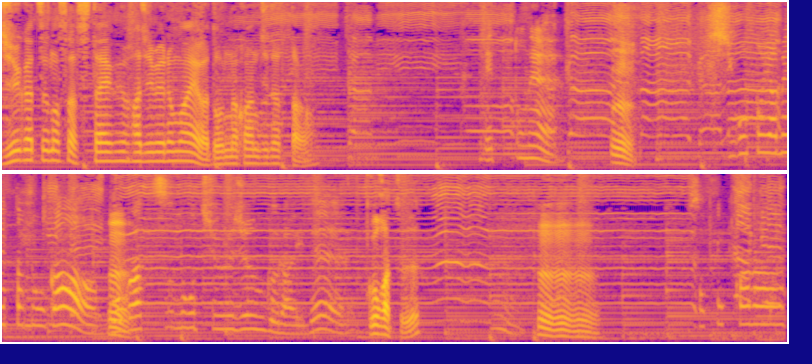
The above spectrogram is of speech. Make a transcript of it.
10月のさスタイフ始める前はどんな感じだったの？えっとね。うん。仕事辞めたのが5月の中旬ぐらいで、うん、5月、うん、うんうんうん。から、そうだね。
